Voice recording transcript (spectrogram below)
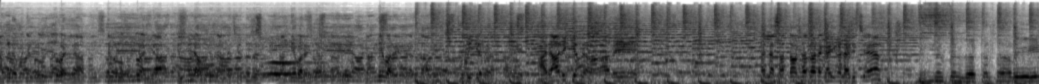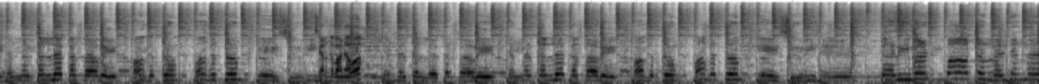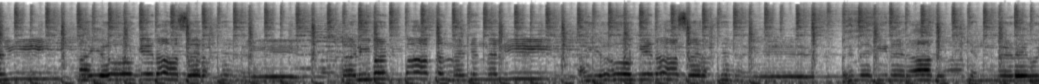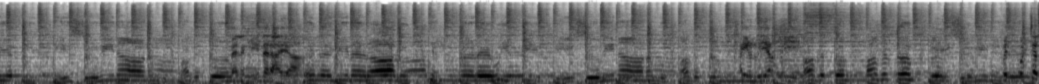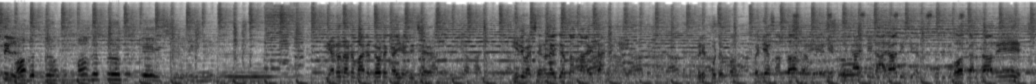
അങ്ങനെ ഞങ്ങൾ ഒന്നുമല്ല. ഞങ്ങൾ ഒന്നുമല്ല. എല്ലാം അവിടെ നിന്നാണ് ചെയ്തത്. നന്ദി പറയുന്ന കർത്താവേ. നന്ദി പറയുന്ന കർത്താവേ. ചുതിക്കുന്ന കർത്താവേ. ആരാധിക്കുന്ന കർത്താവേ. നല്ല സന്തോഷത്തോടെ കൈകൾ അടിച്ച് ഞങ്ങൾക്കല്ല കർത്താവേ ഞങ്ങൾക്കല്ല കർത്താവേ. മഹത്വം മഹത്വം. ചേർന്ന് ഞങ്ങൾക്കല്ല കർത്താവേ ഞങ്ങൾക്കല്ല കർത്താവേ. മഹത്വം മഹത്വം യേശുവിന്. കളിമൺ പാട്ടങ്ങൾ ഞങ്ങൾ അയോഗ്യരാസര ഞങ്ങൾ. കളിമൺ പാത്രങ്ങൾ ഞങ്ങൾ അയോഗ്യരാസര ഞങ്ങൾ. ബലഹീനരാകും ഞങ്ങളെ ഉയർത്തി. യേശുവിനാണെന്ന് മഹത്വം. ബലഹീനരായ ബലഹീനരാകും. ഞങ്ങളെ ഉയർത്തി. യേശുവിനാണെന്ന് മഹത്വം. ഉയർത്തി. മഹത്വം മഹത്വം. യേശുവിന് ഉച്ചത്തിൽ. മഹത്വം മഹത്വം. യേശുവിന്. ഇടതോടെ വലത്തോടെ കൈയടിച്ച്. ഇരുവശങ്ങളിലേക്ക് നന്നായിട്ട് അനങ്ങി. ഒരു കുടുംബം വലിയ സന്തോഷം വലിയ കൂട്ടായ്മയിൽ ആരാധിക്കുന്നു. ഓ കർത്താവേ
